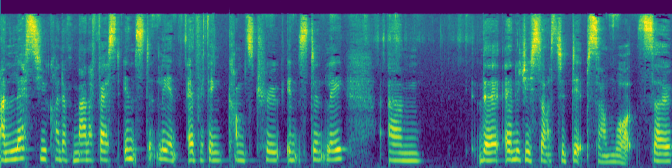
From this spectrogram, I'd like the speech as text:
unless you kind of manifest instantly and everything comes true instantly um, the energy starts to dip somewhat. So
